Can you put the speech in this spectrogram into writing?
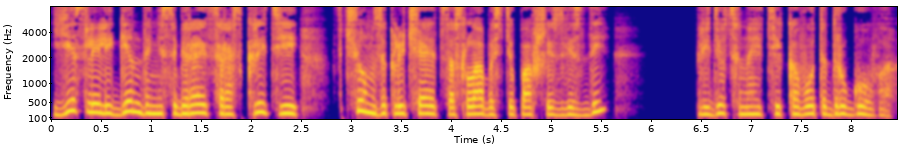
Если легенда не собирается раскрыть ей, в чем заключается слабость упавшей звезды, придется найти кого-то другого,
